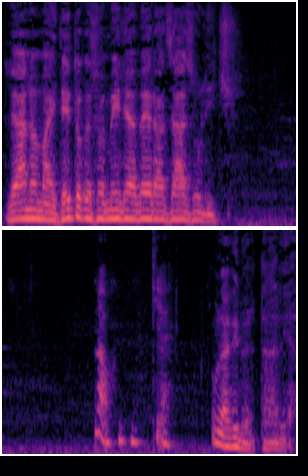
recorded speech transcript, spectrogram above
Le hanno mai detto che somiglia a Vera Zasulic? No, chi è? Una libertaria.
